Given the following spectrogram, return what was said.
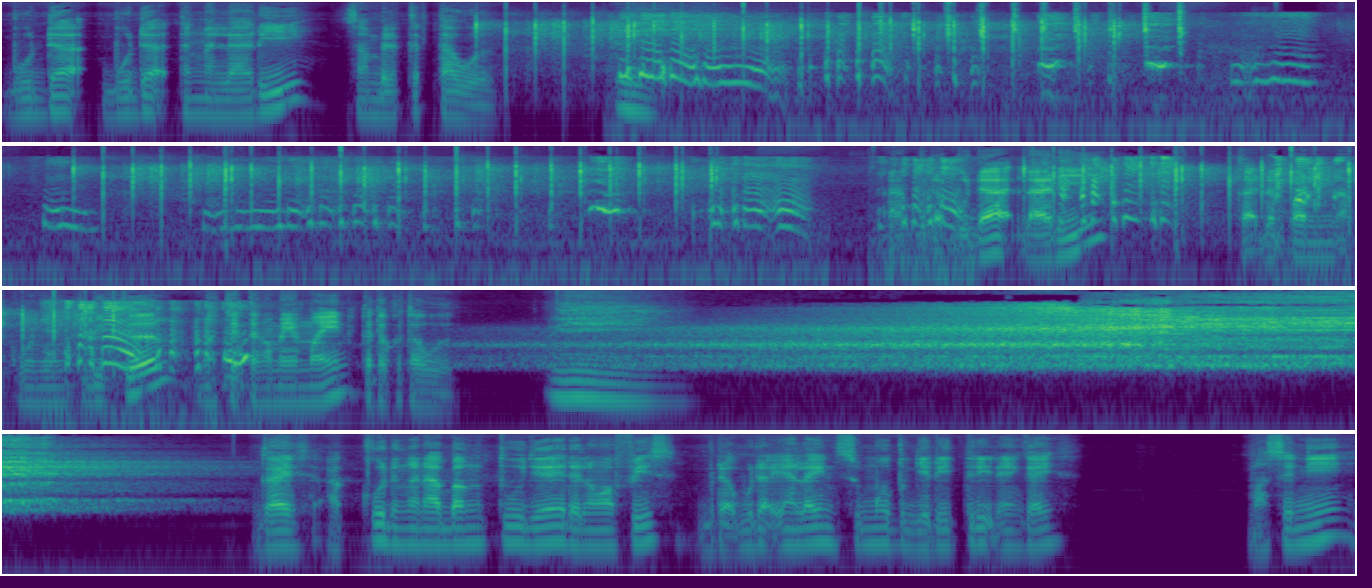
budak-budak tengah lari sambil ketawa. Ha, budak-budak lari kat depan aku punya cubicle macam tengah main-main ketawa-ketawa. Guys, aku dengan abang tu je dalam office. Budak-budak yang lain semua pergi retreat kan guys. Masa ni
